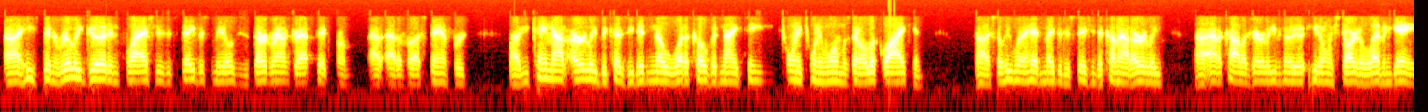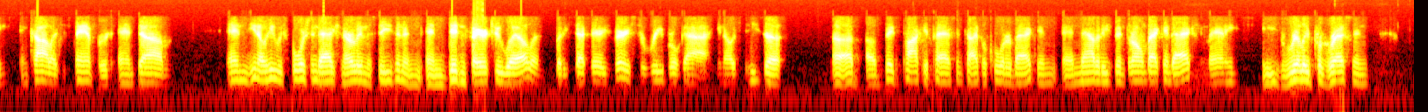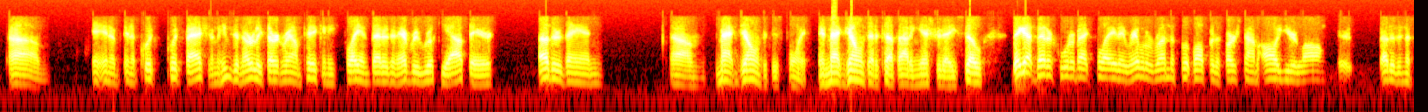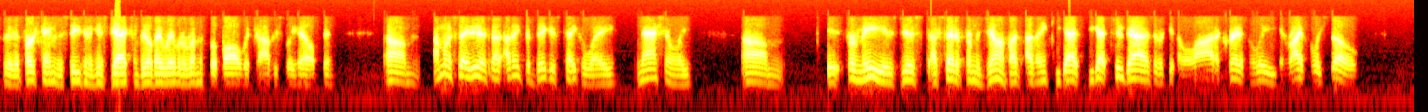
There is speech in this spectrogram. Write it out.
Uh, he's been really good in flashes. It's Davis Mills. He's a third round draft pick from out, out of uh, Stanford. Uh, he came out early because he didn't know what a COVID 19 2021 was going to look like, and uh, so he went ahead and made the decision to come out early, uh, out of college early, even though he'd only started 11 games in college at Stanford. And um, and you know he was forced into action early in the season and and didn't fare too well. And but he sat there. He's a very cerebral guy. You know, he's a a, a big pocket passing type of quarterback. And and now that he's been thrown back into action, man, he he's really progressing. Um, in a in a quick quick fashion. I mean, he was an early third round pick, and he's playing better than every rookie out there, other than um, Mac Jones at this point. And Mac Jones had a tough outing yesterday. So they got better quarterback play. They were able to run the football for the first time all year long. Other than the, the first game of the season against Jacksonville, they were able to run the football, which obviously helped. And um, I'm going to say this: I, I think the biggest takeaway nationally um, it, for me is just I've said it from the jump. I, I think you got you got two guys that are getting a lot of credit in the league, and rightfully so.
